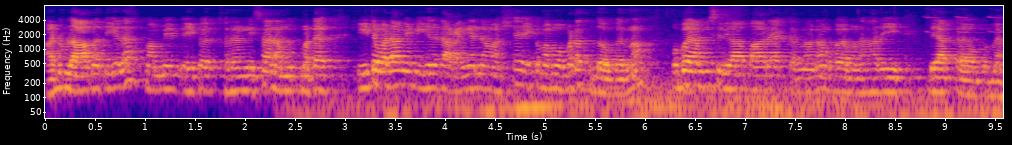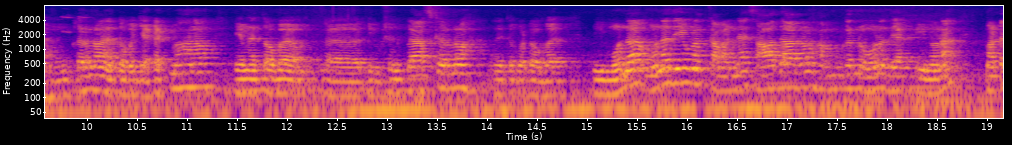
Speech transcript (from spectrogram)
අඩු ලාභ තියලා මම මේ ඒක කරන නිසා නමුත් මට ඊට වඩා මේක ඉහළට අරන් යන්න අවශ්‍යයි. ඒක මම ඔබට උදව් කරනවා. ඔබ යම්කිසි ව්‍යාපාරයක් කරනවා නම් ඔබ මොන හරි දෙයක් ඔබ මහුම් කරනවා නැත්නම් ඔබ ජැකට් මහනවා. එහෙම නැත්නම් ඔබ ටියුෂන් ක්ලාස් කරනවා. එතකොට ඔබ මොන මොන දේ වුණත් කවන්නේ සාධාරණව හම්බ කරන ඕන දෙයක් තියෙනවා නම් මට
